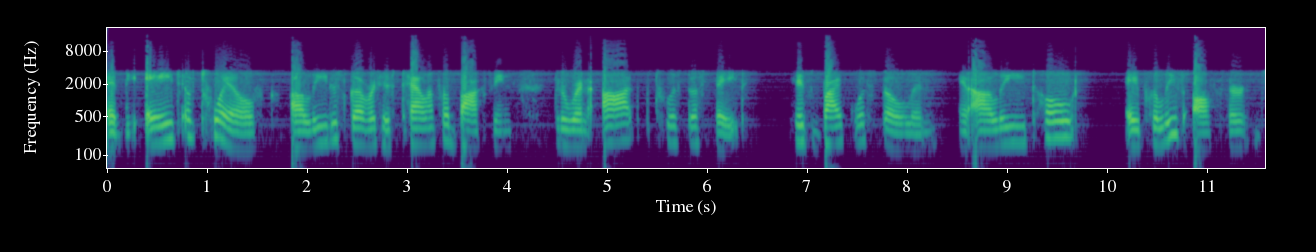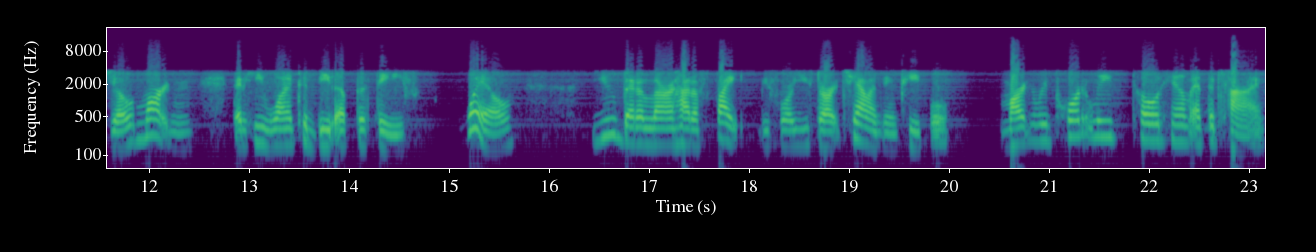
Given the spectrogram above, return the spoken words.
At the age of 12, Ali discovered his talent for boxing through an odd twist of fate. His bike was stolen, and Ali told a police officer, Joe Martin, that he wanted to beat up the thief. Well, you better learn how to fight before you start challenging people. Martin reportedly told him at the time.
